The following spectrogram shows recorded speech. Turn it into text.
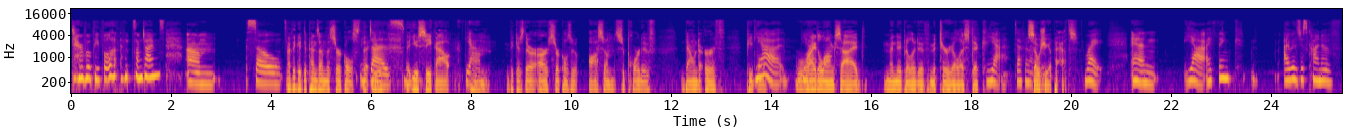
terrible people sometimes. Um, so I think it depends on the circles that does. you that you seek out. Yeah. Um, because there are circles of awesome, supportive, down to earth people yeah, right yeah. alongside manipulative, materialistic, yeah, definitely sociopaths. Right. And yeah, I think I was just kind of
